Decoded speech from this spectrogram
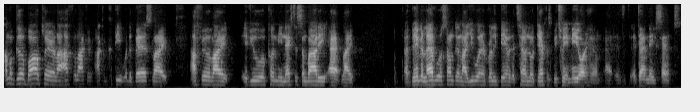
I'm a good ball player. Like I feel like I can, I can compete with the best. Like I feel like if you would put me next to somebody at like a bigger level or something, like you wouldn't really be able to tell no difference between me or him, if, if that makes sense.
